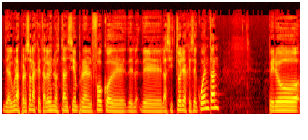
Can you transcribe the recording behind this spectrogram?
de, algunas personas que tal vez no están siempre en el foco de, de, las historias que se cuentan. Pero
